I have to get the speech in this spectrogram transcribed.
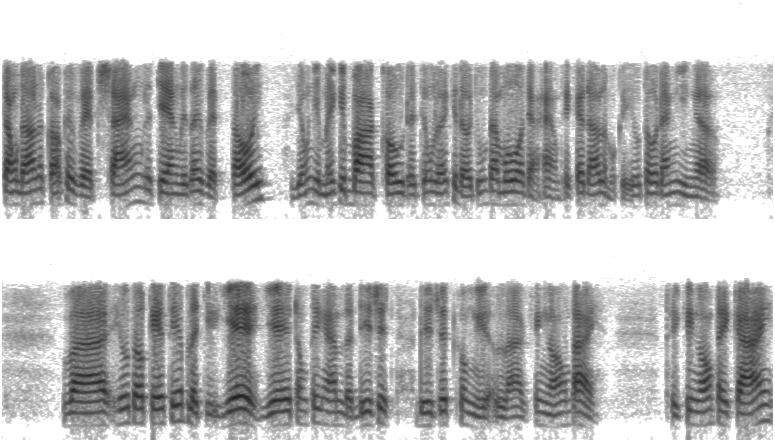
trong đó nó có cái vệt sáng, nó chen đi tới vệt tối, giống như mấy cái barcode ở trong lấy cái đồ chúng ta mua chẳng hạn, thì cái đó là một cái yếu tố đáng nghi ngờ. Và yếu tố kế tiếp là chữ D, D trong tiếng Anh là digit, digit có nghĩa là cái ngón tay. Thì cái ngón tay cái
